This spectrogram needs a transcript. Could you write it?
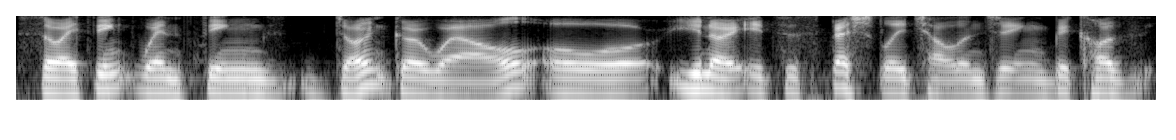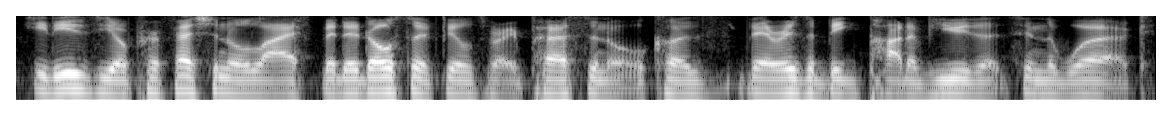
So I think when things don't go well, or you know, it's especially challenging because it is your professional life, but it also feels very personal because there is a big part of you that's in the work.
